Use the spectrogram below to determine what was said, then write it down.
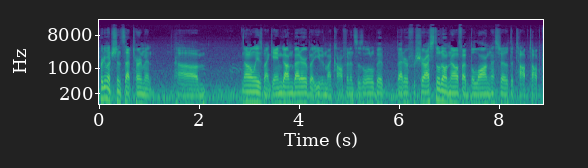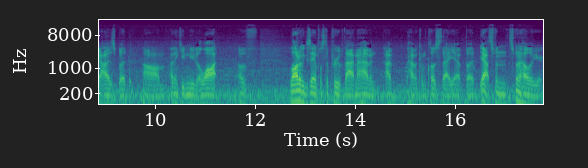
pretty much since that tournament, um, not only has my game gotten better, but even my confidence is a little bit better for sure. I still don't know if I belong necessarily with the top top guys, but um, I think you need a lot of a lot of examples to prove that, and I haven't I haven't come close to that yet. But yeah, it's been it's been a hell of a year.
